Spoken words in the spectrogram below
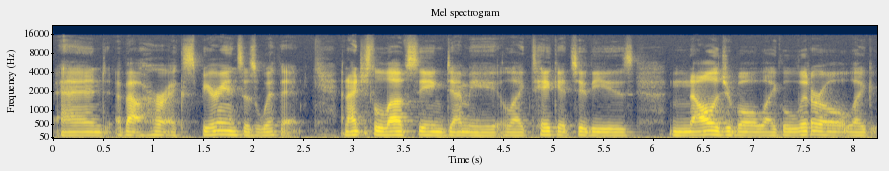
And about her experiences with it. And I just love seeing Demi like take it to these knowledgeable, like literal, like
